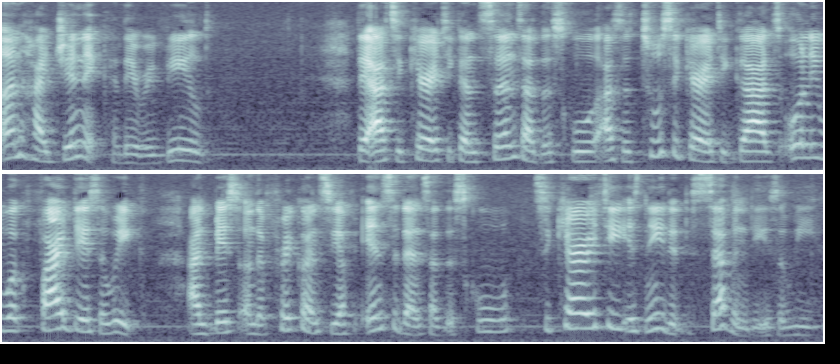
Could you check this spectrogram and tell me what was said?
unhygienic, they revealed. There are security concerns at the school as the two security guards only work five days a week and based on the frequency of incidents at the school, security is needed seven days a week.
